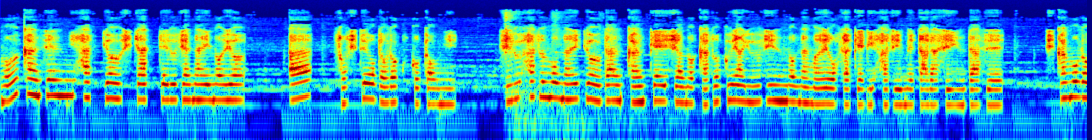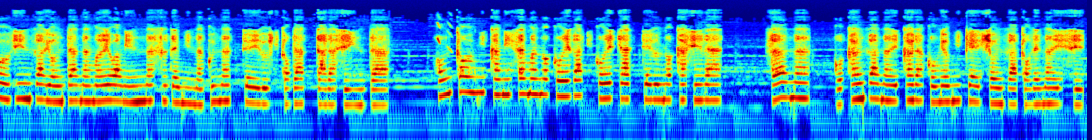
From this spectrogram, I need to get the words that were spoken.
ぃもう完全に発狂しちゃってるじゃないのよ。ああ、そして驚くことに、知るはずもない教団関係者の家族や友人の名前を叫び始めたらしいんだぜ。しかも老人が呼んだ名前はみんなすでに亡くなっている人だったらしいんだ。本当に神様の声が聞こえちゃってるのかしら。さあな、五感がないからコミュニケーションが取れないし、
